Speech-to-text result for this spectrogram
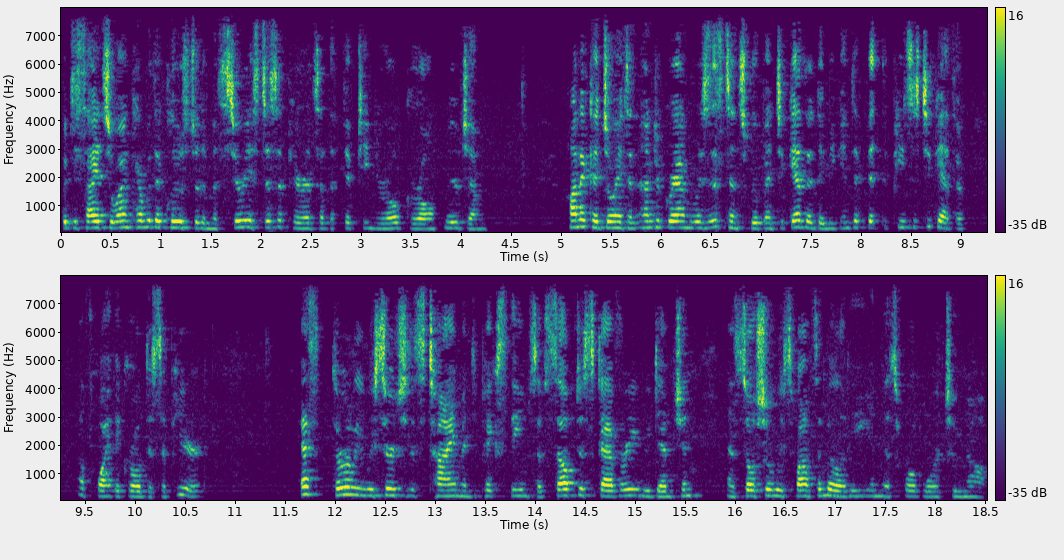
but decides to uncover the clues to the mysterious disappearance of the 15-year-old girl, Mirjam. Hanneke joins an underground resistance group and together they begin to fit the pieces together of why the girl disappeared. Hesse thoroughly researched this time and depicts themes of self-discovery, redemption, and social responsibility in this World War II novel.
